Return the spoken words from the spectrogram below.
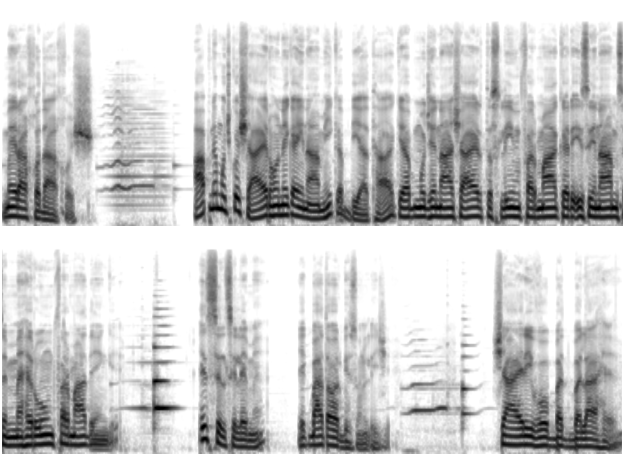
मेरा खुदा खुश। आपने मुझको शायर होने का इनाम ही कब दिया था कि अब मुझे ना शायर तस्लीम फरमा कर इस इनाम से महरूम फरमा देंगे? इस सिलसिले में एक बात और भी सुन लीजिए। शायरी वो बदबला है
